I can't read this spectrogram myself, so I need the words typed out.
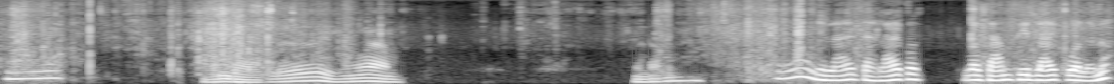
โอ้สามดอก เลยงามๆเห็นดอกไหมโอ้ยหลายจ้ะหลายก็ว่า30หลายกว่าแล้วเนาะ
